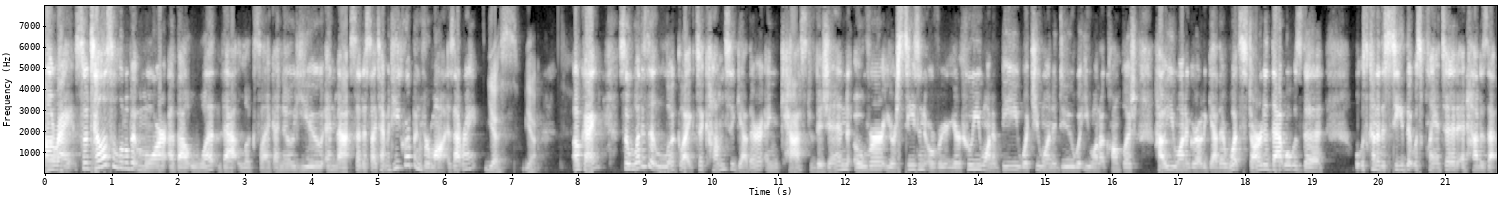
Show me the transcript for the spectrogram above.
All right. So tell us a little bit more about what that looks like. I know you and Matt set aside time, and he grew up in Vermont. Is that right? yes yeah Okay. So what does it look like to come together and cast vision over your season, over your year, who you want to be, what you want to do, what you want to accomplish, how you want to grow together? What started that? What was the what was kind of the seed that was planted, and how does that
